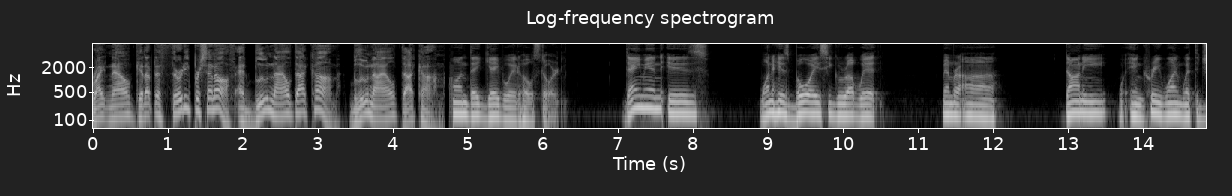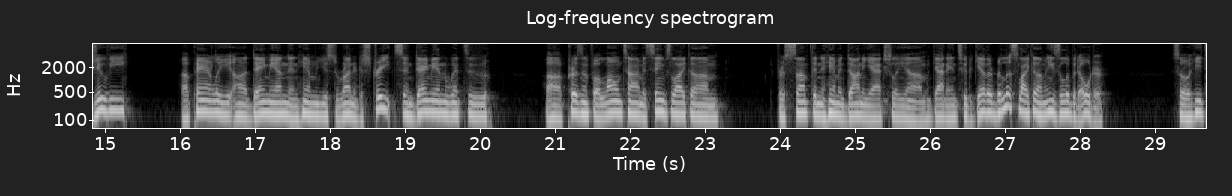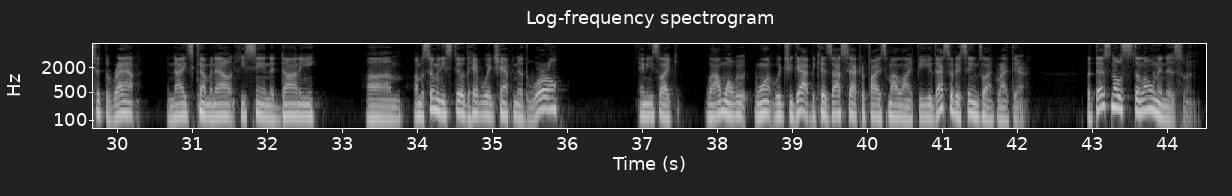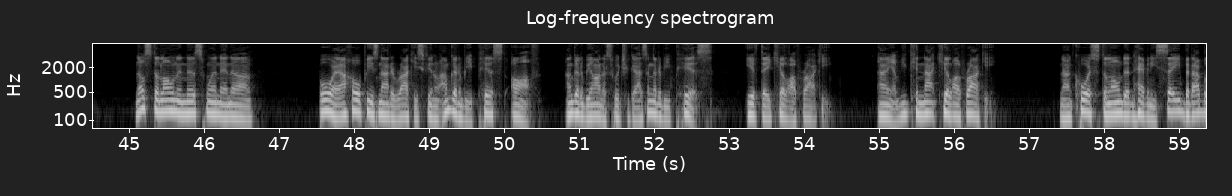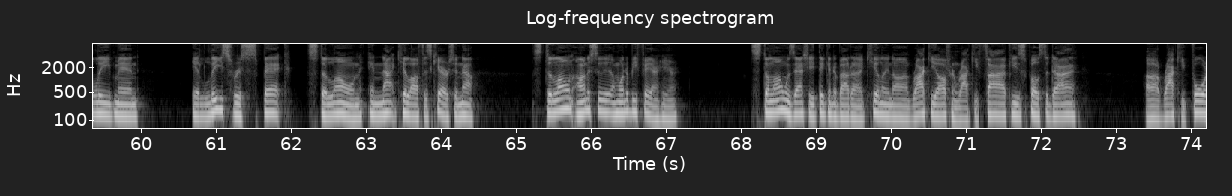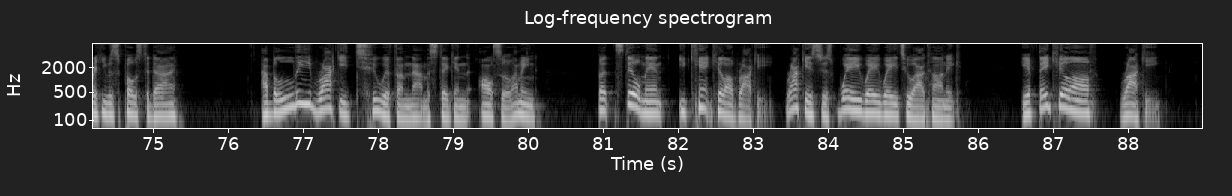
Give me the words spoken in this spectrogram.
Right now, get up to 30% off at BlueNile.com. BlueNile.com. on they gave away the whole story. Damien is one of his boys he grew up with. Remember, uh, Donnie in Creed 1 went to juvie. Apparently, uh, Damien and him used to run in the streets, and Damien went to uh, prison for a long time. It seems like um, for something him and Donnie actually um, got into together, but it looks like um, he's a little bit older. So he took the rap, and now he's coming out. He's seeing that Donnie um, I'm assuming he's still the heavyweight champion of the world. And he's like, Well, I want, want what you got because I sacrificed my life for you. That's what it seems like right there. But there's no Stallone in this one. No Stallone in this one. And uh, boy, I hope he's not at Rocky's funeral. I'm going to be pissed off. I'm going to be honest with you guys. I'm going to be pissed if they kill off Rocky. I am. You cannot kill off Rocky. Now, of course, Stallone doesn't have any say, but I believe, man, at least respect Stallone and not kill off his character. Now, Stallone, honestly, I want to be fair here. Stallone was actually thinking about uh, killing uh, Rocky off in Rocky Five. He was supposed to die. Uh, Rocky Four, he was supposed to die. I believe Rocky Two, if I'm not mistaken. Also, I mean, but still, man, you can't kill off Rocky. Rocky is just way, way, way too iconic. If they kill off Rocky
